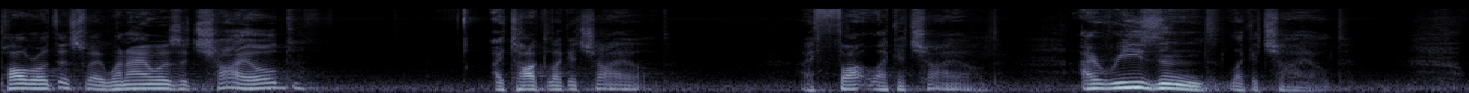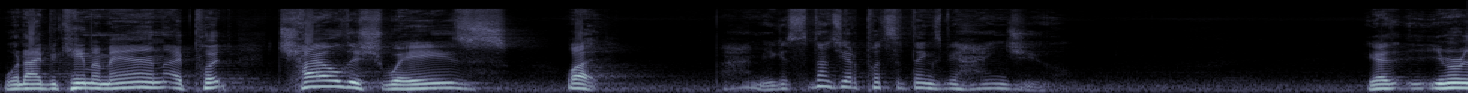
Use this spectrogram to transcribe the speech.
Paul wrote this way When I was a child, I talked like a child, I thought like a child. I reasoned like a child. When I became a man, I put childish ways, what? Behind me. Sometimes you got to put some things behind you. You, guys, you remember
